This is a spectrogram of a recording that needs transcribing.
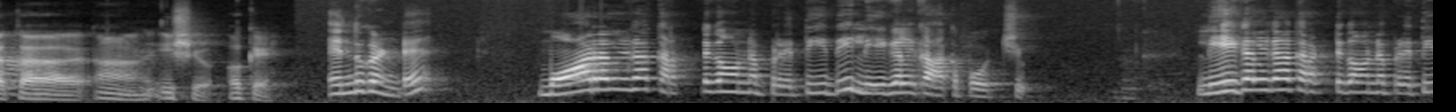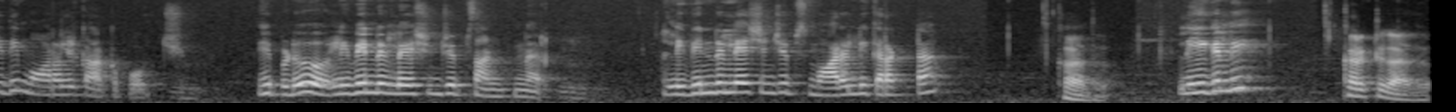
యొక్క ఇష్యూ ఓకే. ఎందుకంటే మోరల్గా కరెక్ట్గా ఉన్న ప్రతిదీ లీగల్ కాకపోవచ్చు. లీగల్గా కరెక్ట్గా ఉన్న ప్రతిదీ మోరల్ కాకపోవచ్చు. ఇప్పుడు లివ్ ఇన్ రిలేషన్షిప్స్ అంటున్నారు. లివ్ ఇన్ రిలేషన్షిప్స్ మారల్లీ కరెక్టా కాదు. లీగలీ కరెక్ట్ కాదు.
